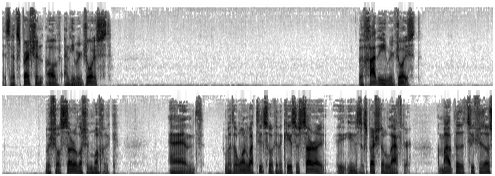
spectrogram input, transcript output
It's an expression of, and he rejoiced. V'chadi rejoiced. V'shal Sarah lashon machik. And with the one Watitzchok, in the case of Sarah, is expression of laughter. Teaches us.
